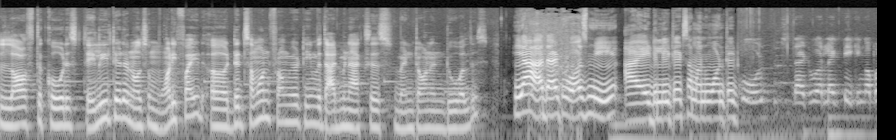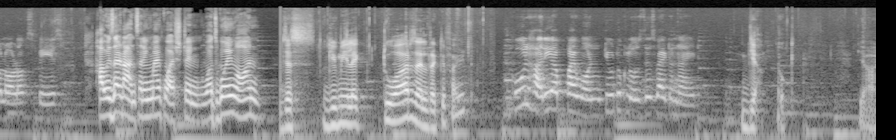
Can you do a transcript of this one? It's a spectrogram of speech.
a lot of the code is deleted and also modified. Uh, did someone from your team with admin access went on and do all this? Yeah, that was me. I deleted some unwanted Codes that were like taking up a lot of space. How is that answering my question? What's going on? Just give me like two hours. I'll rectify it. Cool, hurry up. I want you to close this by tonight. Yeah, okay. Yeah,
